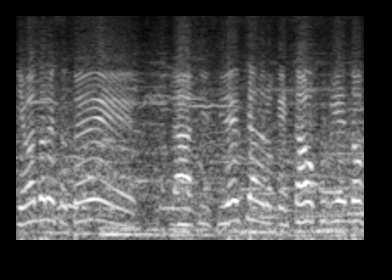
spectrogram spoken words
llevándoles a ustedes las incidencias de lo que está ocurriendo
